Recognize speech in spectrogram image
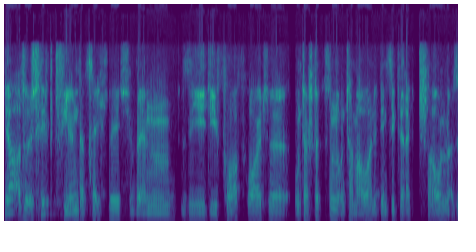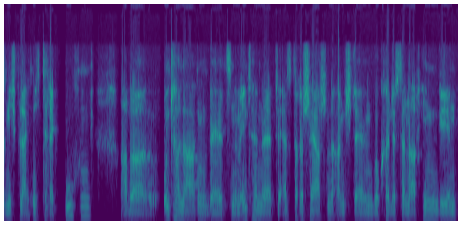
Ja, also es hilft vielen tatsächlich, wenn sie die Vorfreude unterstützen, untermauern, indem sie direkt schauen, also nicht vielleicht nicht direkt buchen, aber Unterlagen wälzen im Internet, erste Recherchen anstellen, wo könnte es danach hingehen,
